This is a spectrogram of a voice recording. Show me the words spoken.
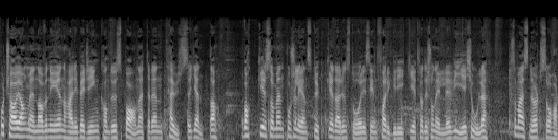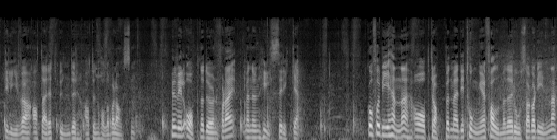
På Chao Yang-men-avenyen her i Beijing kan du spane etter den tause jenta Vakker som en porselensdukke der hun står i sin fargerike, tradisjonelle vide kjole, som er snørt så hardt i livet at det er et under at hun holder balansen. Hun vil åpne døren for deg, men hun hilser ikke. Gå forbi henne og opp trappen med de tunge, falmede rosa gardinene.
